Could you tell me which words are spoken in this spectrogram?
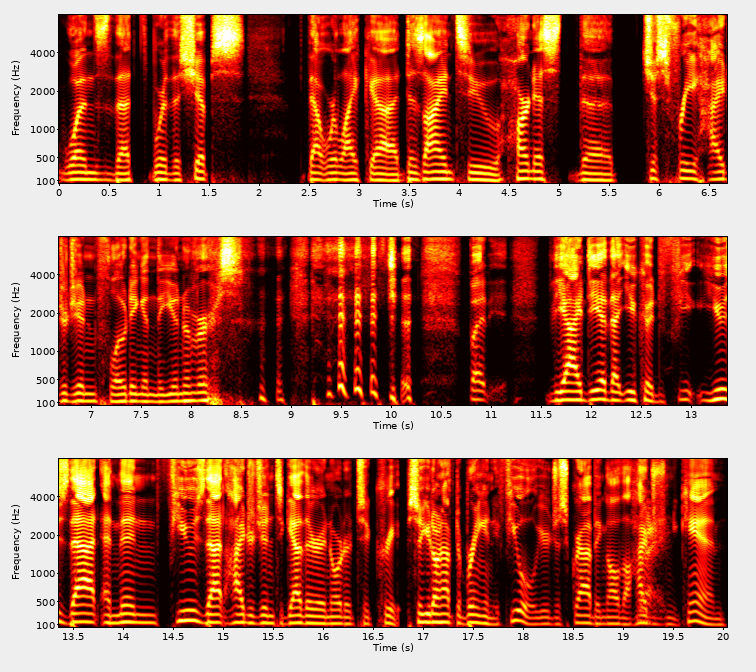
ones that were the ships that were like uh designed to harness the just free hydrogen floating in the universe. But the idea that you could fu- use that and then fuse that hydrogen together in order to create so you don't have to bring any fuel you're just grabbing all the hydrogen Right. you can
